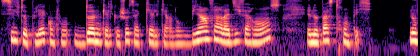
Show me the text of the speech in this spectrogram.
s'il te plaît quand on donne quelque chose à quelqu'un. Donc bien faire la différence et ne pas se tromper. Donc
